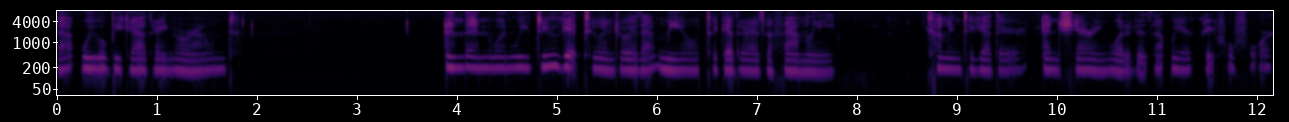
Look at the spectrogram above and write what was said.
that we will be gathering around. And then when we do get to enjoy that meal together as a family, coming together and sharing what it is that we are grateful for.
